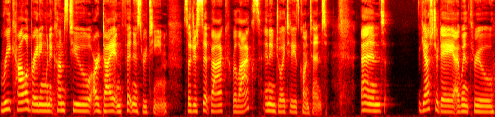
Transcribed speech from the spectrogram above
recalibrating when it comes to our diet and fitness routine. So just sit back, relax, and enjoy today's content. And yesterday I went through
